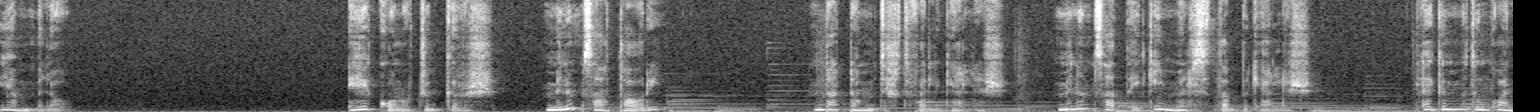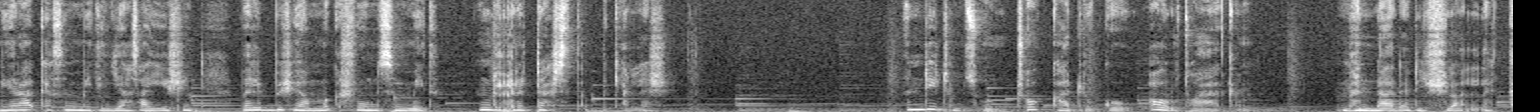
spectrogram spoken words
የምለው ይሄ እኮ ነው ችግርሽ። ምንም ሳታውሪ እንዳዳምጥሽ ትፈልጊያለሽ። ምንም ሳትጠይቂኝ መልስ ትጠብቂያለሽ። ለግምት እንኳን የራቀ ስሜት እያሳየሽኝ በልብሽ ያመቅሽውን ስሜት እንድረዳሽ ትጠብቂያለሽ። እንዲህ ድምፁን ጮክ አድርጎ አውርቶ አያውቅም። መናደድ ይችላል ለካ።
